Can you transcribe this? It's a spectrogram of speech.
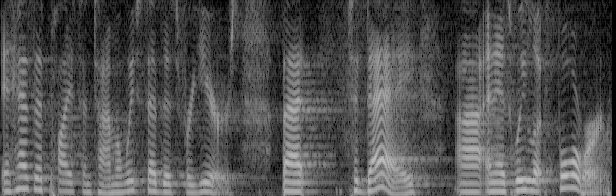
It has a place and time, and we've said this for years. But today, uh, and as we look forward,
